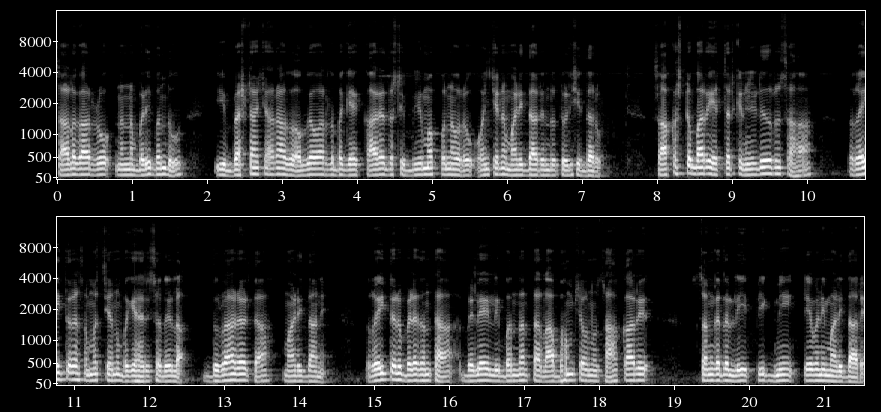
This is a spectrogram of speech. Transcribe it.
ಸಾಲಗಾರರು ನನ್ನ ಬಳಿ ಬಂದು ಈ ಭ್ರಷ್ಟಾಚಾರ ಹಾಗೂ ಅವ್ಯವಹಾರದ ಬಗ್ಗೆ ಕಾರ್ಯದರ್ಶಿ ಭೀಮಪ್ಪನವರು ವಂಚನೆ ಮಾಡಿದ್ದಾರೆಂದು ತಿಳಿಸಿದ್ದರು. ಸಾಕಷ್ಟು ಬಾರಿ ಎಚ್ಚರಿಕೆ ನೀಡಿದರೂ ಸಹ ರೈತರ ಸಮಸ್ಯೆಯನ್ನು ಬಗೆಹರಿಸಲಿಲ್ಲ. ದುರಾಡಳಿತ ಮಾಡಿದ್ದಾನೆ. ರೈತರು ಬೆಳೆದಂಥ ಬೆಲೆಯಲ್ಲಿ ಬಂದಂಥ ಲಾಭಾಂಶವನ್ನು ಸಹಕಾರಿ ಸಂಘದಲ್ಲಿ ಪಿಗ್ಮಿ ಠೇವಣಿ ಮಾಡಿದ್ದಾರೆ.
